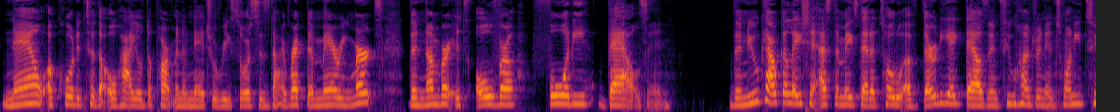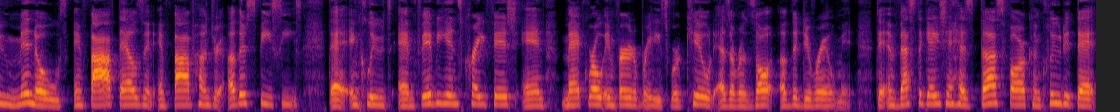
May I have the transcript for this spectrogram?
Now, according to the Ohio Department of Natural Resources Director Mary Mertz, the number is over 40,000. The new calculation estimates that a total of 38,222 minnows and 5,500 other species that includes amphibians, crayfish, and macroinvertebrates were killed as a result of the derailment. The investigation has thus far concluded that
